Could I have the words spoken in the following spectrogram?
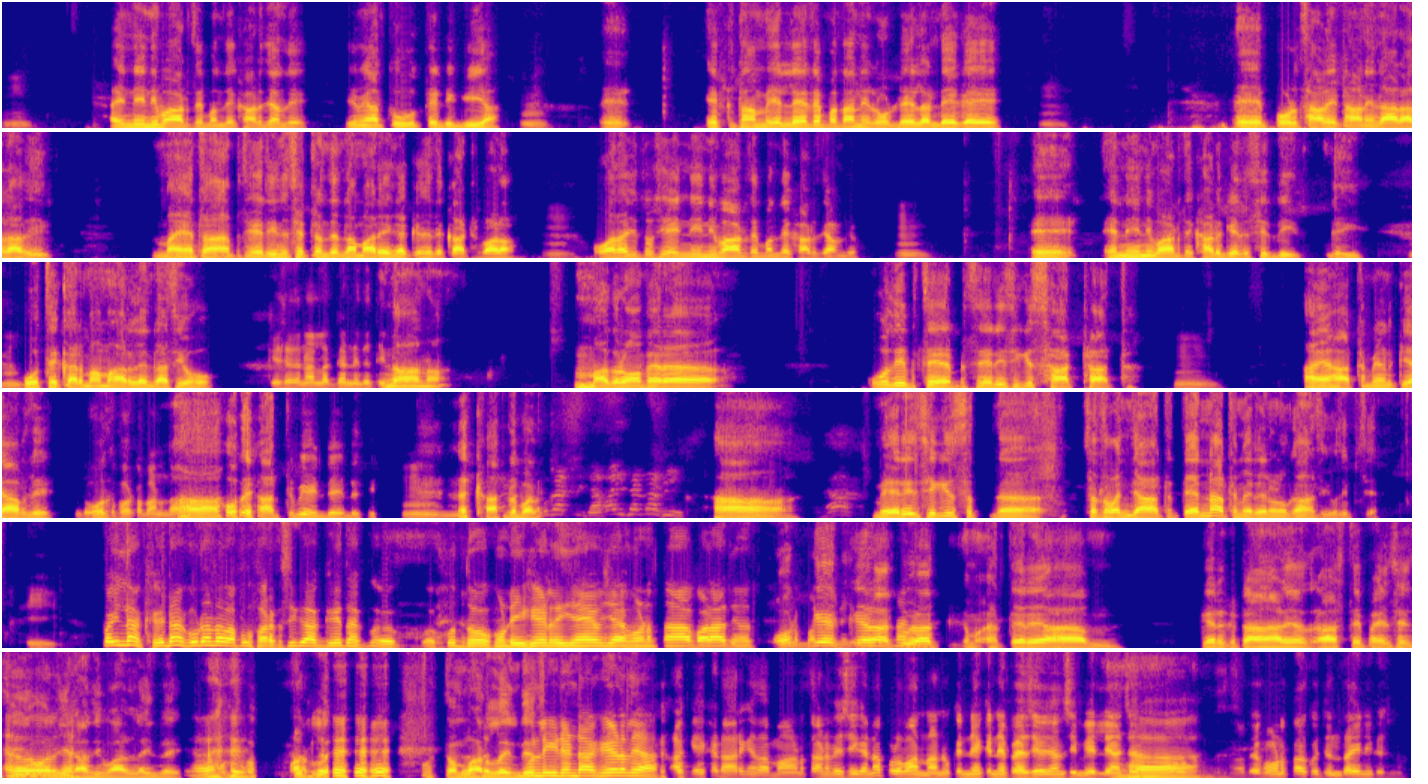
ਇੰਨੀ ਨਿਵਾੜ ਤੇ ਬੰਦੇ ਖੜ ਜਾਂਦੇ ਜਿਵੇਂ ਆ ਤੂਤ ਤੇ ਡਿੱਗੀ ਆ। ਤੇ ਇੱਕ ਤਾਂ ਮੇਲੇ ਤੇ ਪਤਾ ਨਹੀਂ ਰੋਡੇ ਲੰਡੇ ਗਏ। ਤੇ ਪੁਲਿਸ ਵਾਲੇ ਥਾਣੇਦਾਰਾਂ ਦਾ ਵੀ ਮੈਂ ਤਾਂ ਬਥੇਰੀ ਨਹੀਂ ਸਿੱਟਣ ਦਿੰਦਾ ਮਾਰੇਗਾ ਕਿਸੇ ਦੇ ਇਕੱਠ ਵਾਲਾ। ਉਹ ਆਦਾ ਜੀ ਤੁਸੀਂ ਇੰਨੀ ਨਿਵਾੜ ਤੇ ਬੰਦੇ ਖੜ ਜਾਂਦੇ ਹੋ। ਤੇ ਇੰਨੀ ਨਿਵਾੜ ਤੇ ਖੜ ਗਏ ਤੇ ਸਿੱਧੀ ਗਈ। ਉੱਥੇ ਕਰਮਾ ਮਾਰ ਲੈਂਦਾ ਸੀ ਉਹ। ਕਿਸੇ ਦੇ ਨਾਲ ਲੱਗਣ ਨਹੀਂ ਦਿੱਤੀ। ਨਾ ਨਾ। ਮਗਰੋਂ ਫਿਰ ਉਹਦੀ ਬਥੇ- ਬਥੇਰੀ ਸੀਗੀ 60 ਹੱਥ। ਹੂੰ। ਐ ਹੱਥ ਮਿਣ ਕੇ ਆਪਦੇ ਦੋ ਕੁ ਫੁੱਟ ਬਣਦਾ। ਹਾਂ ਉਹਦੇ ਹੱਥ ਵੀ ਏਡੇ ਏਡੇ ਸੀ ਹੂੰ ਕੱਦ ਬੜ ਹਾਂ ਮੇਰੀ ਸੀਗੀ ਸਤ- ਅਹ 57 ਹੱਥ ਤਿੰਨ ਹੱਥ ਮੇਰੇ ਨਾਲੋਂ ਗਾਂ ਸੀ ਉਹਦੀ ਪਿੱਛੇ। ਠੀਕ। ਪਹਿਲਾਂ ਖੇਡਾਂ ਖੂਡਾਂ ਦਾ ਬਾਪੂ ਫ਼ਰਕ ਸੀਗਾ ਅੱਗੇ ਤਾਂ ਅਹ, ਕੁੱਦੋ ਖੁੰਡੀ ਖੇਡਦੀ ਜਾਏ ਜਾਂ ਹੁਣ ਤਾਂ ਬੜਾ ਹੁਣ ਪਤਾ ਹੀ ਅੱਗੇ ਨਹੀਂ ਕਿਹੜਾ ਕੋਈ ਤੇਰੇ ਆ ਕ੍ਰਿਕਟਾਂ ਵਾਲੇ ਵਾਸਤੇ ਪੈਸੇ ਸੀ ਹੋਰ ਉਹ ਜਾਂ- ਜਿਹਨਾਂ ਦੀ ਵੜ ਲੈਂਦੇ। ਅਹ, ਵੜ ਲੈ ਉੱਤੋਂ ਵੜ ਲੈਂਦੇ। ਗੁੱਲੀ ਡੰਡਾ ਖੇਡ ਲਿਆ। ਅੱਗੇ ਖਿਡਾਰੀਆਂ ਦਾ ਮਾਣ ਤਾਣ ਵੀ ਸੀਗਾ ਨਾ ਪਹਿਲਵਾਨਾਂ ਨੂੰ ਕਿੰਨੇ ਕਿੰਨੇ ਪੈਸੇ ਹੋ ਜਾਂਦੇ ਸੀ ਮੇਲਿਆਂ 'ਚ। ਹਾਂ। ਹਾਂ, ਤੇ ਹੁਣ ਤਾਂ ਕੋਈ ਦਿੰਦਾ ਹੀ ਨਹੀਂ ਕਿਸੇ ਨੂੰ।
